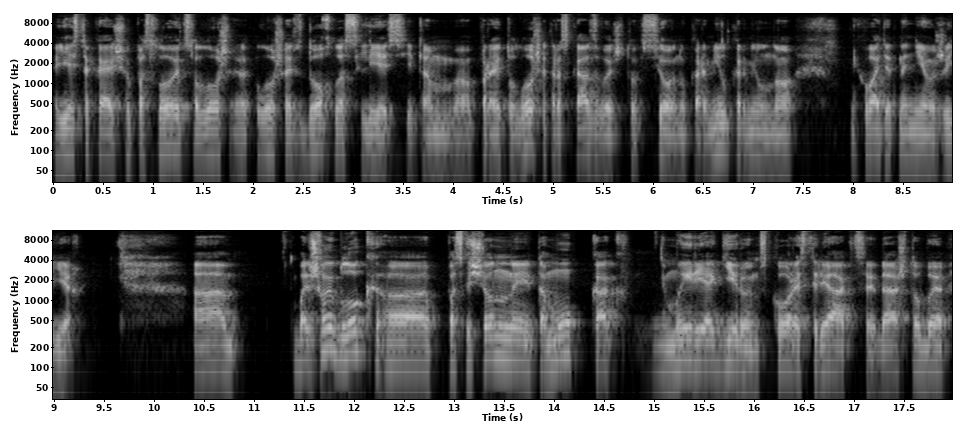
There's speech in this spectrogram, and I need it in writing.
Есть такая еще пословица «лошадь, сдохла, слезь». И там э, про эту лошадь рассказывают, что все, ну кормил, кормил, но хватит на ней уже ехать. А большой блок, э, посвященный тому, как мы реагируем, скорость реакции, да, чтобы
